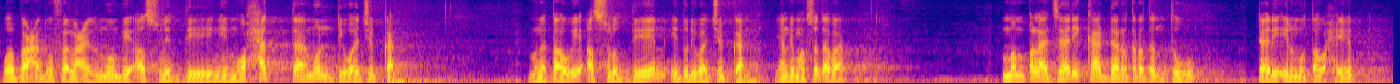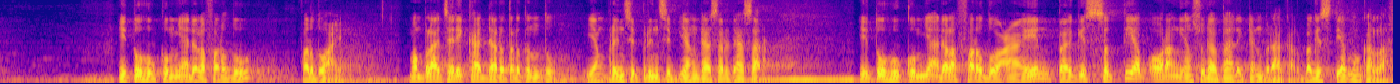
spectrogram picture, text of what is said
wa ba'du fal ilmu bi aslid dini muhattamun diwajibkan. Mengetahui asluddin itu diwajibkan. Yang dimaksud apa? Mempelajari kadar tertentu dari ilmu tauhid itu hukumnya adalah fardu fardu ain. Mempelajari kadar tertentu, yang prinsip-prinsip, yang dasar-dasar itu hukumnya adalah fardu ain bagi setiap orang yang sudah balik dan berakal, bagi setiap mukallaf.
